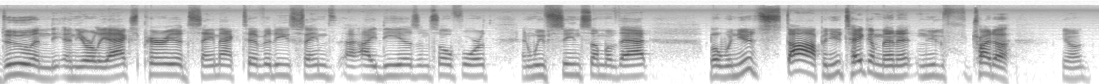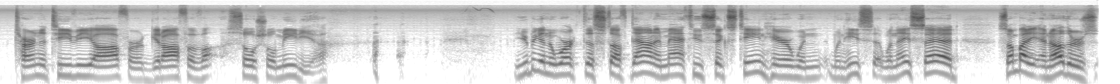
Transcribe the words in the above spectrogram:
do in the, in the early Acts period, same activities, same uh, ideas, and so forth. And we've seen some of that. But when you stop and you take a minute and you try to, you know, turn the TV off or get off of uh, social media, you begin to work this stuff down in Matthew 16 here when, when, he, said when they said, somebody and others,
